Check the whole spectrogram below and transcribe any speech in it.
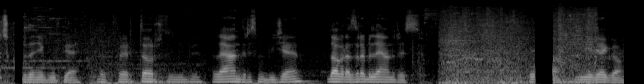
Aż kurde nie głupie. Torch to niby. Leandrys mówicie? Dobra, zrobię Leandrys. Kurwa, nie jego.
